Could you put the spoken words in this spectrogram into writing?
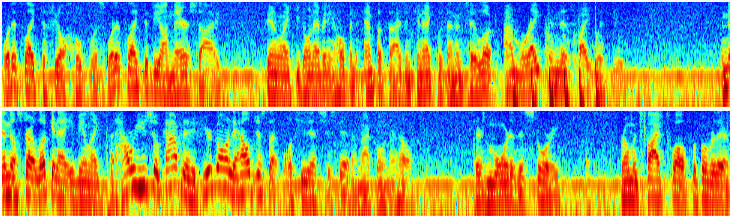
what it's like to feel hopeless, what it's like to be on their side, feeling like you don't have any hope, and empathize and connect with them and say, Look, I'm right in this fight with you. And then they'll start looking at you being like, But how are you so confident? If you're going to hell, just like, well, see, that's just it. I'm not going to hell. There's more to this story. Romans 5:12. Flip over there.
